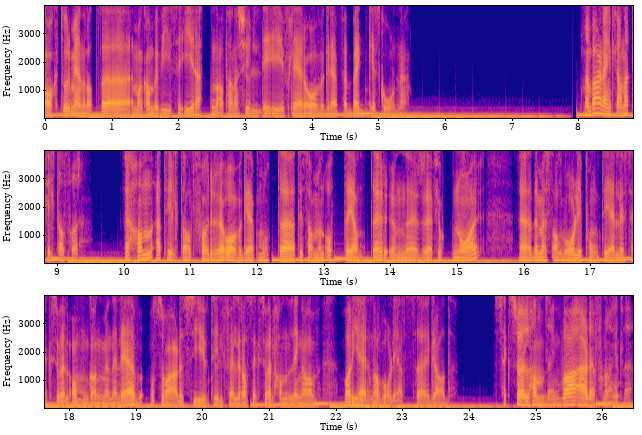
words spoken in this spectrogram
Aktor mener at uh, man kan bevise i retten at han er skyldig i flere overgrep ved begge skolene. Men hva er det egentlig han er tiltalt for? Han er tiltalt for overgrep mot til sammen åtte jenter under 14 år, Eh, det mest alvorlige punktet gjelder seksuell omgang med en elev, og så er det syv tilfeller av seksuell handling av varierende alvorlighetsgrad. Seksuell handling, hva er det for noe, egentlig?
